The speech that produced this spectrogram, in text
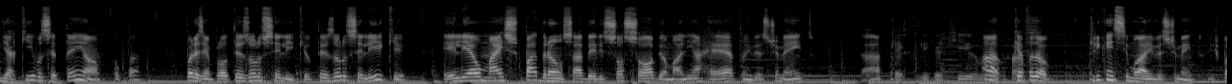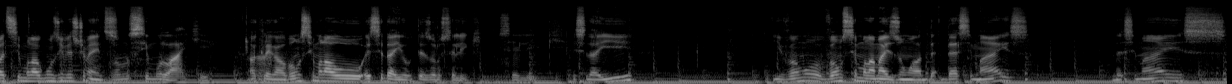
E aqui você tem, ó, opa, por exemplo, o Tesouro Selic. O Tesouro Selic, ele é o mais padrão, sabe? Ele só sobe, é uma linha reta, um investimento, tá? Quer clica aqui? Ah, quer fazer, ó, clica em simular investimento. A gente pode simular alguns investimentos. Vamos simular aqui. Olha que legal, vamos simular o, esse daí, o Tesouro Selic. Selic. Esse daí. E vamos, vamos simular mais um, ó. De- Desce mais. Desce mais.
